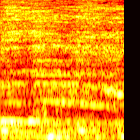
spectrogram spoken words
Lord.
